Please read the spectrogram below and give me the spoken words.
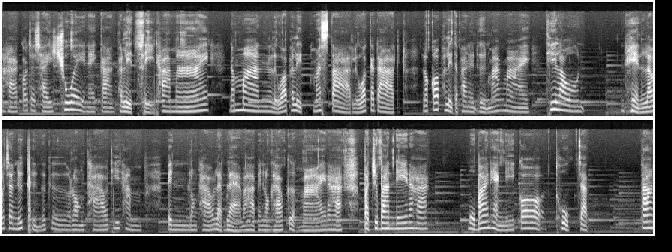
นะคะก็จะใช้ช่วยในการผลิตสีทาไม้ น้ำมันหรือว่าผลิตมัสตาร์ดหรือว่ากระดาษ แล้วก็ผลิตภัณฑ์อื่น ๆ มากมาย ที่เราเห็นแล้วจะนึกถึงก็คือรองเท้าที่ทำเป็นรองเท้าแหลมๆนะคะเป็นรองเท้าเกือกไม้นะคะ ปัจจุบันนี้นะคะ หมู่บ้านแห่งนี้ก็ถูกจัดตั้ง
